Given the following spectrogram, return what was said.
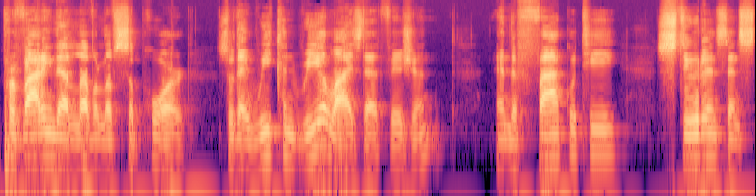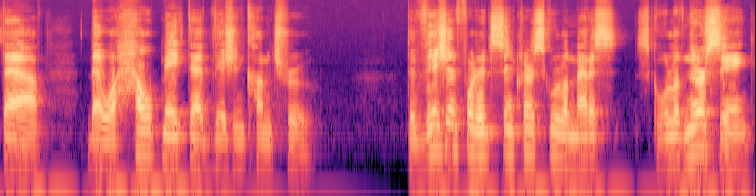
providing that level of support so that we can realize that vision and the faculty, students, and staff that will help make that vision come true. The vision for the Sinclair School of Medicine, School of Nursing,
